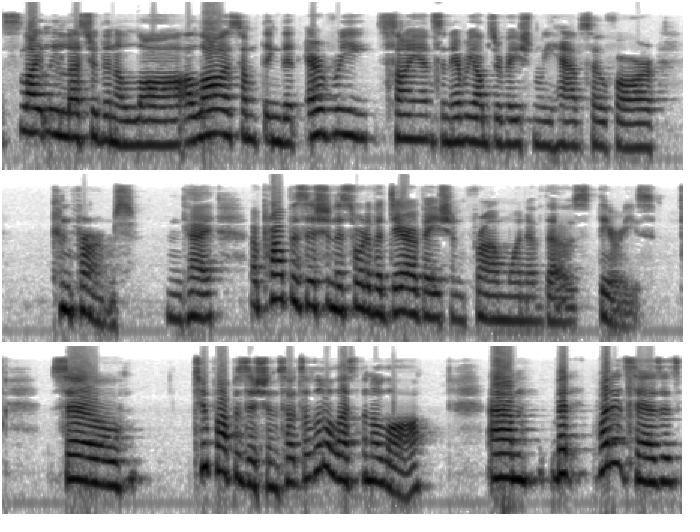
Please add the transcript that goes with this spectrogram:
slightly lesser than a law. A law is something that every science and every observation we have so far confirms. Okay, a proposition is sort of a derivation from one of those theories. So two propositions, so it's a little less than a law. Um, but what it says is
